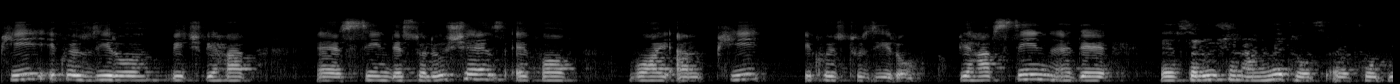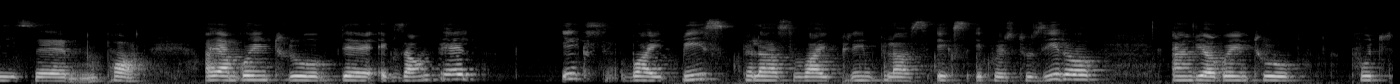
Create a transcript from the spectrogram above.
p equals 0 which we have uh, seen the solutions. F of y and p equals to 0 we have seen uh, the uh, solution and methods for this um, part. I am going through the example x y bis plus y prime plus x equals to 0 and we are going to put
